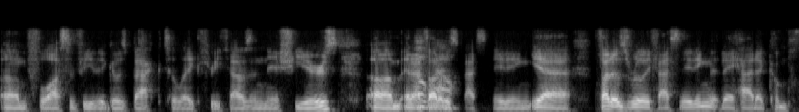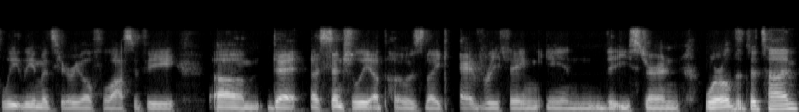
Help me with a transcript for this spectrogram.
um, philosophy that goes back to like 3000 ish years. Um, and I oh, thought wow. it was fascinating. Yeah, I thought it was really fascinating that they had a completely material philosophy um, that essentially opposed like everything in the Eastern world at the time,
